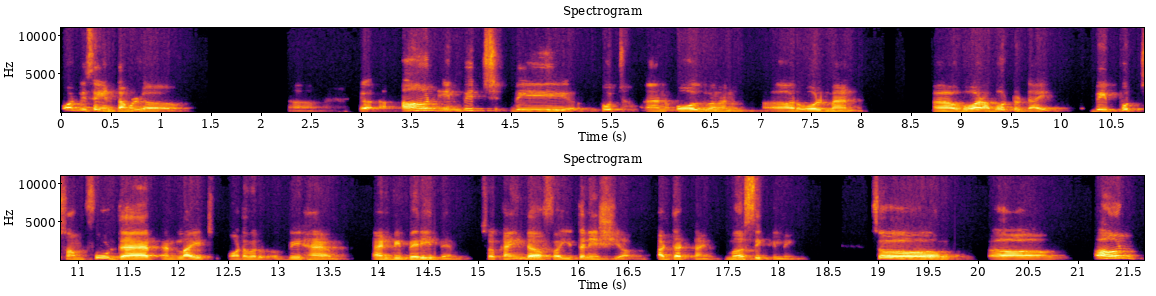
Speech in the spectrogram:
what we say in Tamil, uh, uh, urn in which we put an old woman or old man uh, who are about to die, we put some food there and light, whatever we have, and we bury them. So kind of uh, euthanasia at that time, mercy killing. So uh, urn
